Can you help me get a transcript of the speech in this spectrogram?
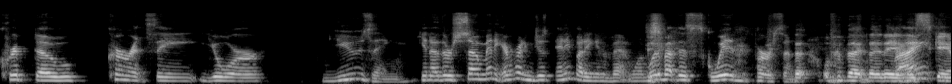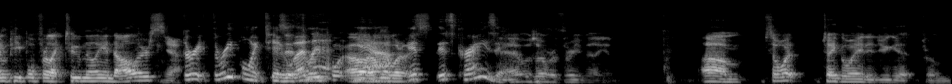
cryptocurrency you're using. You know, there's so many. Everybody can just anybody can invent one. What about this squid person? That they, they, they, Right? they scam people for like two million dollars. Yeah. Three three point two. Is it wasn't three it? point- oh, I don't know yeah, what it it's it's crazy. Yeah, it was over three million. Um, so what takeaway did you get from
